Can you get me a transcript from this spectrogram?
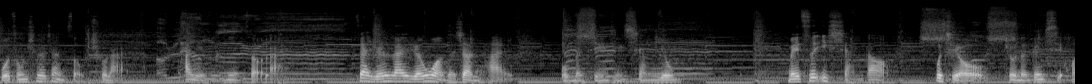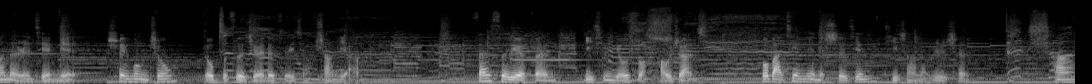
我从车站走出来，他也迎面走来。在人来人往的站台，我们紧紧相拥。每次一想到不久就能跟喜欢的人见面，睡梦中都不自觉的嘴角上扬。三四月份疫情有所好转，我把见面的时间提上了日程，他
